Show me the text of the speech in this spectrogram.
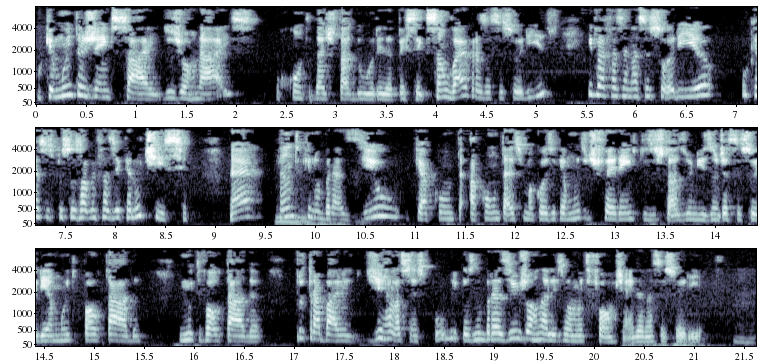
Porque muita gente sai dos jornais, por conta da ditadura e da perseguição, vai para as assessorias e vai fazendo assessoria o que essas pessoas sabem fazer, que é notícia. Né? Tanto uhum. que no Brasil, que acontece uma coisa que é muito diferente dos Estados Unidos, onde a assessoria é muito pautada, muito voltada para o trabalho de relações públicas, no Brasil o jornalismo é muito forte ainda na assessoria, uhum.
